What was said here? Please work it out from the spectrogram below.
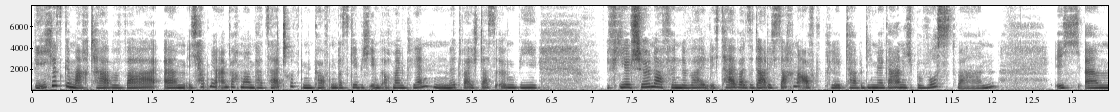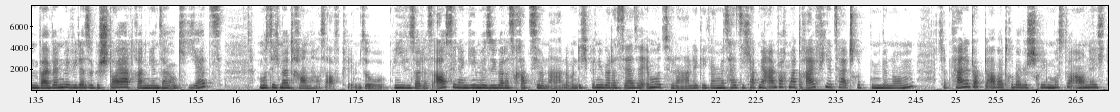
Wie ich es gemacht habe, war, ähm, ich habe mir einfach mal ein paar Zeitschriften gekauft und das gebe ich eben auch meinen Klienten mit, weil ich das irgendwie viel schöner finde, weil ich teilweise dadurch Sachen aufgeklebt habe, die mir gar nicht bewusst waren. Ich, ähm, weil wenn wir wieder so gesteuert rangehen und sagen, okay, jetzt muss ich mein Traumhaus aufkleben. So, wie soll das aussehen? Dann gehen wir so über das Rationale. Und ich bin über das sehr, sehr Emotionale gegangen. Das heißt, ich habe mir einfach mal drei, vier Zeitschriften genommen. Ich habe keine Doktorarbeit drüber geschrieben, musst du auch nicht.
